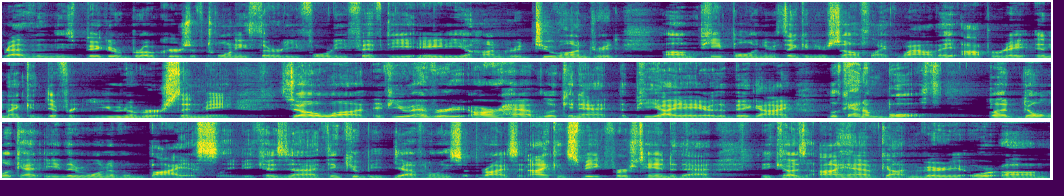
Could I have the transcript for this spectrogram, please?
rather than these bigger brokers of 20, 30, 40, 50, 80, 100, 200 um, people. And you're thinking to yourself, like, wow, they operate in like a different universe than me. So uh, if you ever are have, looking at the PIA or the Big I, look at them both but don't look at either one of them biasly because uh, I think you'll be definitely surprised. And I can speak firsthand to that because I have gotten very or um,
